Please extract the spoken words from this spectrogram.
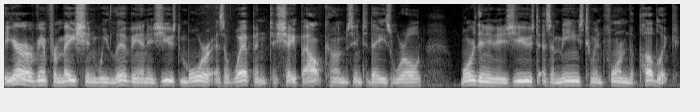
The era of information we live in is used more as a weapon to shape outcomes in today's world more than it is used as a means to inform the public.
